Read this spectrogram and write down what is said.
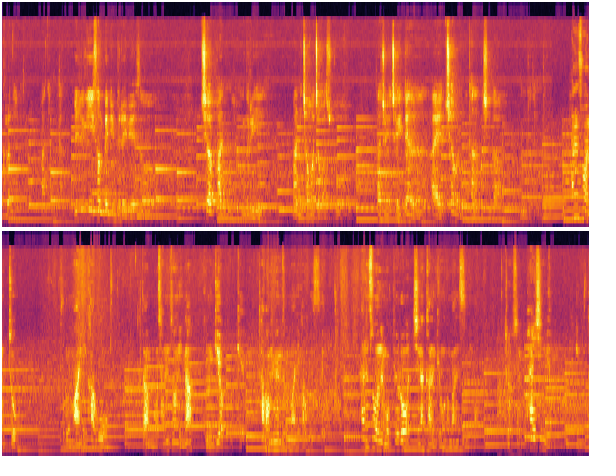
그런 얘기를 많이 합니다. 일기 선배님들에 비해서 취업한 형들이 많이 적어져가지고 나중에 저희 때는 아예 취업을 못하는 것인가 고민도 됩니다. 한수원 쪽으로 많이 가고 그다음 뭐 삼성이나 공기업 이렇게 다방면으로 많이 가고 있어요. 한수원을 목표로 진학하는 경우가 많습니다. 졸업생 80명입니다.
